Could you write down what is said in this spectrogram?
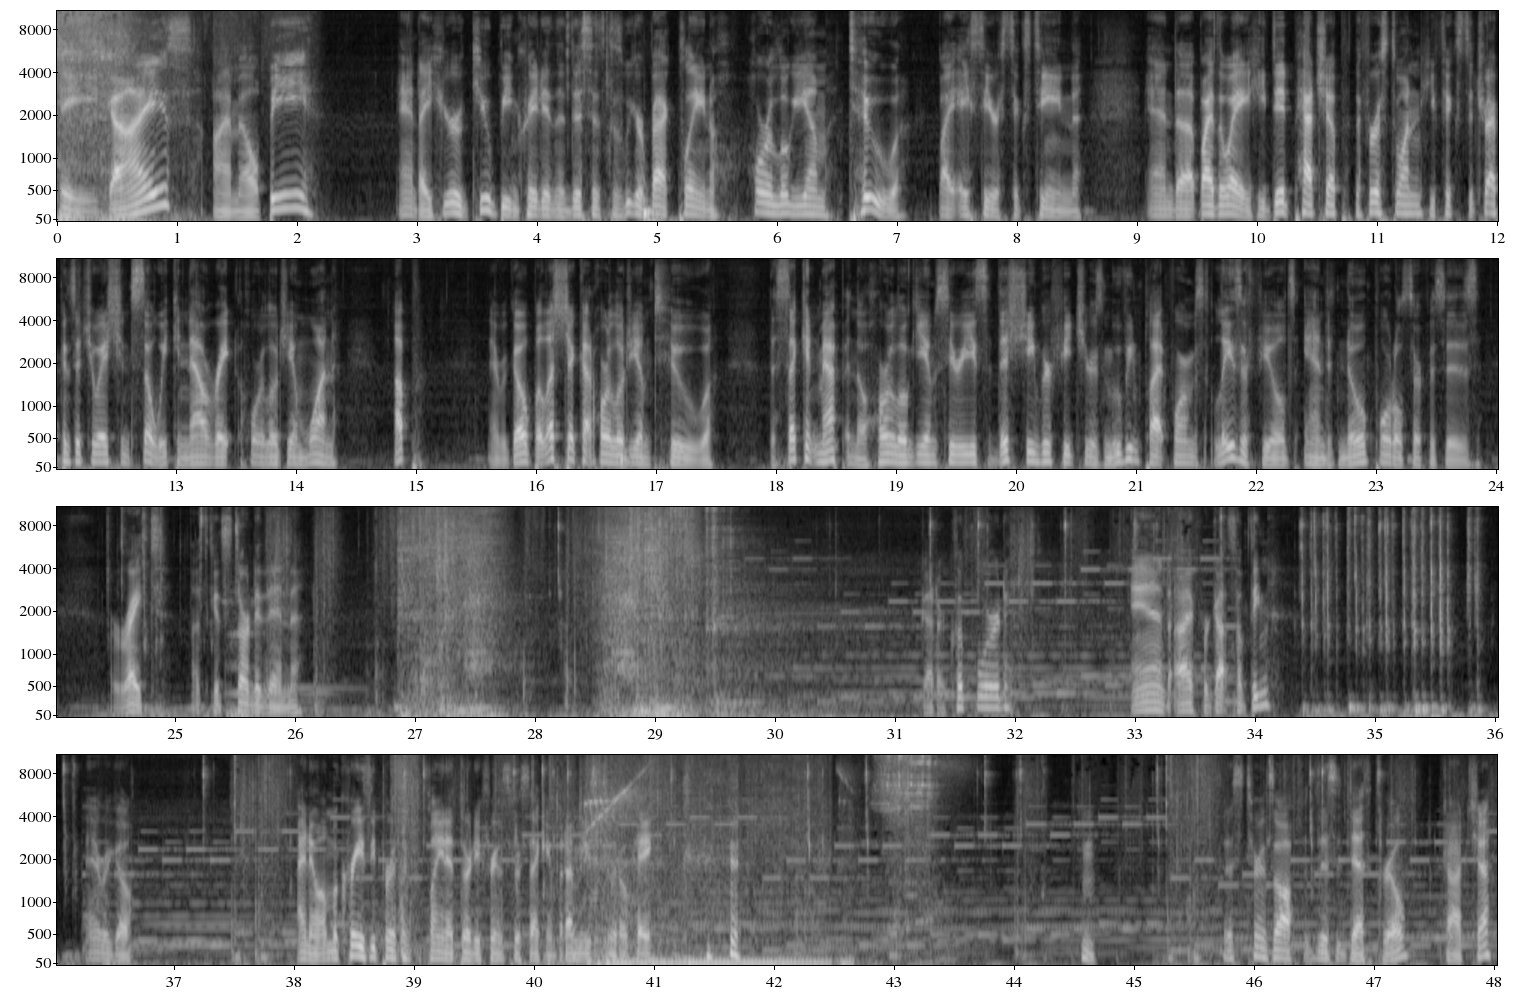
Hey guys, I'm LP, and I hear a cube being created in the distance because we are back playing Horologium 2 by Aesir16. And, uh, by the way, he did patch up the first one, he fixed the trapping situation, so we can now rate Horologium 1 up. There we go, but let's check out Horologium 2. The second map in the Horologium series, this chamber features moving platforms, laser fields, and no portal surfaces. Right, let's get started then. Got our clipboard. And I forgot something. There we go. I know, I'm a crazy person for playing at 30 frames per second, but I'm used to it, okay? hmm. This turns off this death grill. Gotcha.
